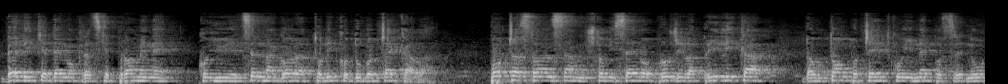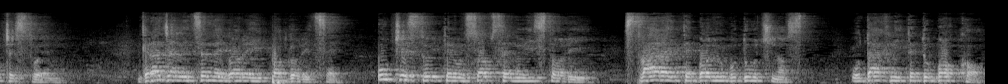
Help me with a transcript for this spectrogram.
velike demokratske promjene koju je Crna Gora toliko dugo čekala. Počastovan sam što mi se evo pružila prilika da u tom početku i neposredno učestvujem. Građani Crne Gore i Podgorice, učestvujte u sobstvenoj istoriji, stvarajte bolju budućnost, udahnite duboko,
